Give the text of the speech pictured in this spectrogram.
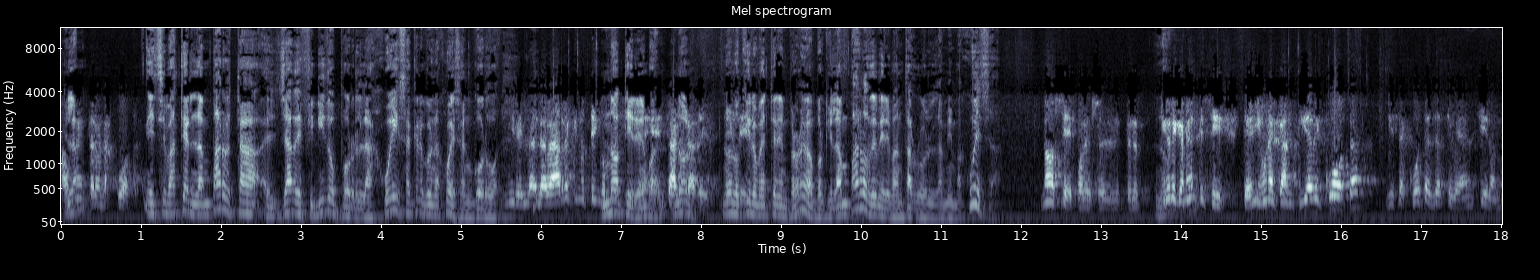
aumentaron las cuotas. Eh, Sebastián el amparo está eh, ya definido por la jueza creo que una jueza en Córdoba. Mire la, verdad es que no tengo no tiene no, lo quiero meter en problema porque el amparo debe levantarlo la misma jueza. No sé por eso pero teóricamente si tenía una cantidad de cuotas y esas cuotas ya se vencieron,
